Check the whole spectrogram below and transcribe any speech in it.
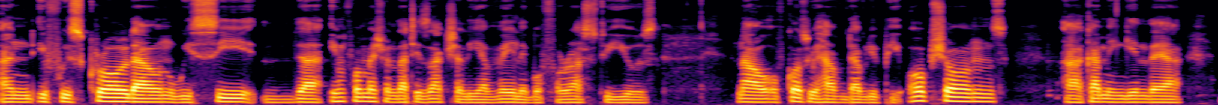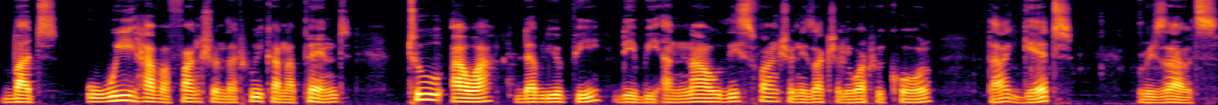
and if we scroll down we see the information that is actually available for us to use now of course we have WP options uh, coming in there but we have a function that we can append to our WPDB and now this function is actually what we call the get results.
